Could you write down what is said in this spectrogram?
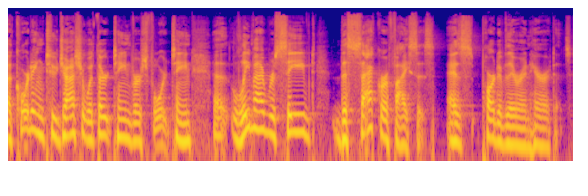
According to Joshua 13, verse 14, uh, Levi received the sacrifices as part of their inheritance.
